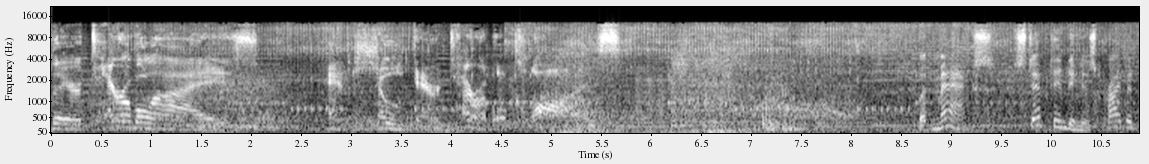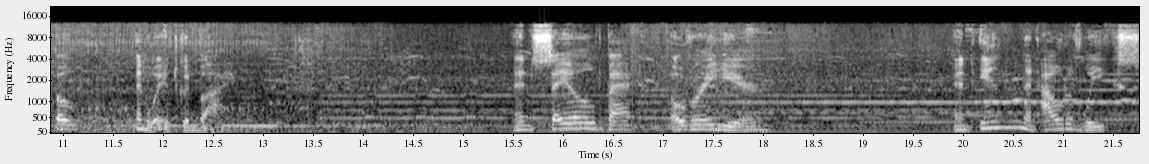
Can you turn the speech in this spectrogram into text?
their terrible eyes and showed their terrible claws. But Max stepped into his private boat and waved goodbye. And sailed back over a year, and in and out of weeks,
